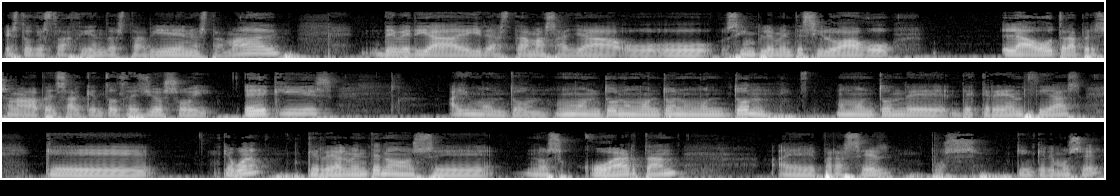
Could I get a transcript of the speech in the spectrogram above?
Esto que está haciendo está bien o está mal, debería ir hasta más allá o, simplemente si lo hago la otra persona va a pensar que entonces yo soy X. Hay un montón, un montón, un montón, un montón, un montón de, creencias que, que, bueno, que realmente nos, eh, nos coartan eh, para ser, pues, quien queremos ser,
